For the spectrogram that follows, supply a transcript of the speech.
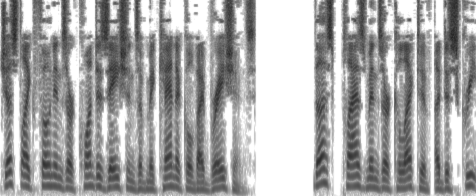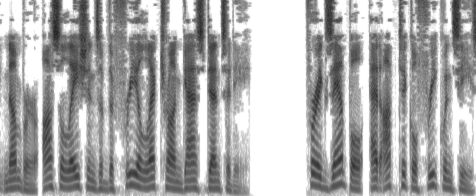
just like phonons are quantizations of mechanical vibrations. Thus, plasmons are collective a discrete number oscillations of the free electron gas density. For example, at optical frequencies,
